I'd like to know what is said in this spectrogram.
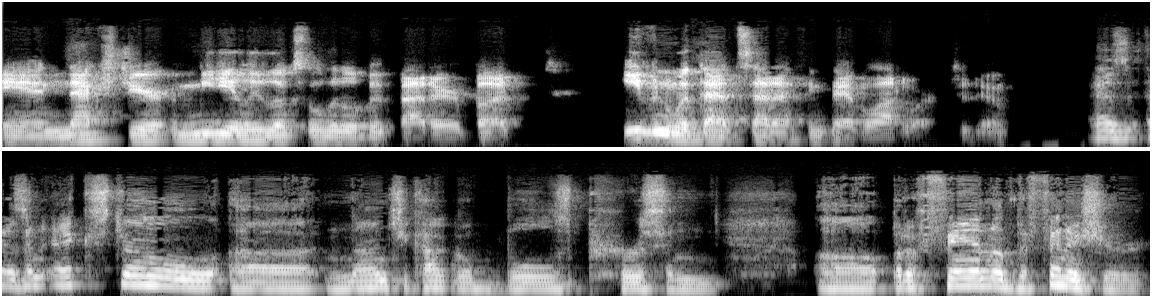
and next year immediately looks a little bit better. But even with that said, I think they have a lot of work to do. As as an external uh, non-Chicago Bulls person, uh, but a fan of the Finnisher,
